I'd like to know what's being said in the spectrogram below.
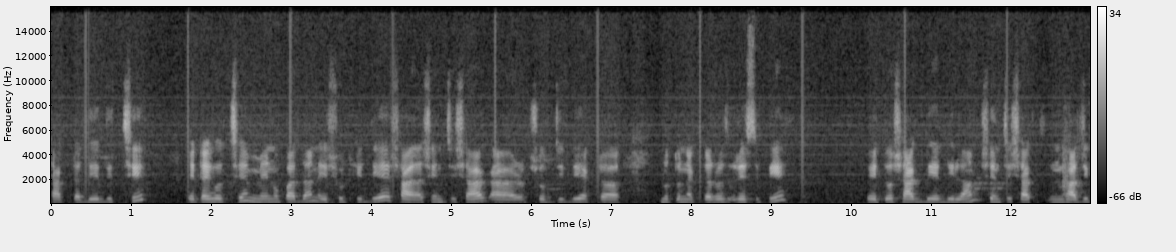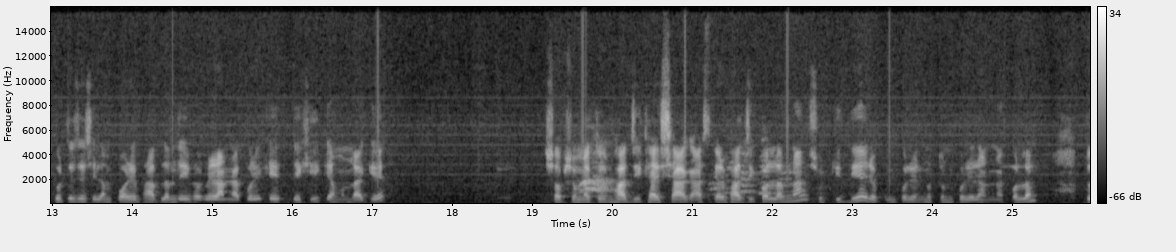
শাকটা দিয়ে দিচ্ছি। এটাই হচ্ছে মেন উপাদান, এই শুটকি দিয়ে সেঞ্চি শাক আর সবজি দিয়ে একটা নতুন একটা রেসিপি। এই তো শাক দিয়ে দিলাম সেঞ্চি শাক ভাজি করতে চেয়েছিলাম, পরে ভাবলাম যে এইভাবে রান্না করে খেয়ে দেখি কেমন লাগে। সব সময় তো ভাজি খাই, শাক আজকে আর ভাজি করলাম না, শুটকি দিয়ে এরকম করে নতুন করে রান্না করলাম। তো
